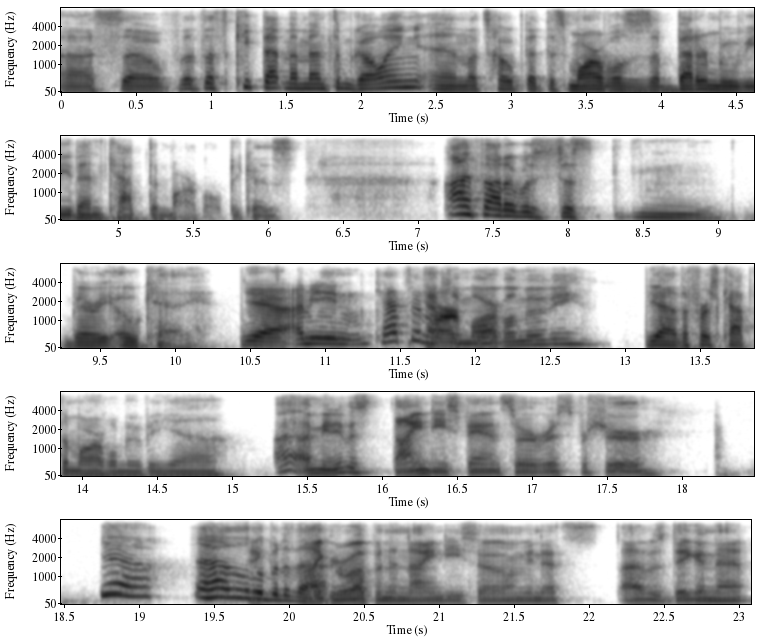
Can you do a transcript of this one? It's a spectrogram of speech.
Uh. So let's let's keep that momentum going, and let's hope that this Marvels is a better movie than Captain Marvel because I thought it was just mm, very okay. yeah, I mean Captain, Captain Marvel. Marvel movie. Yeah, the first Captain Marvel movie. Yeah. I, I mean, it was 90s fan service for sure. Yeah. It had a little Like, bit of that. I grew up in the 90s, so I mean, that's I was digging that.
